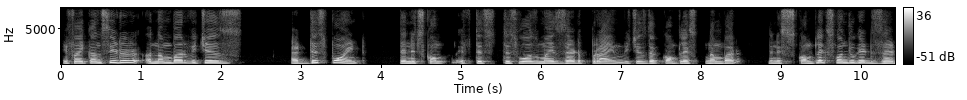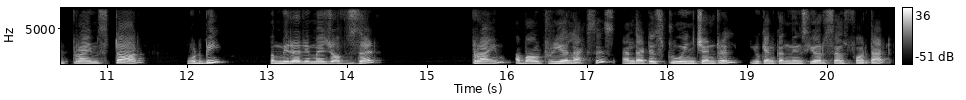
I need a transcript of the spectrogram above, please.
If I consider a number which is at this point then it's com if this this was my z prime which is the complex number then its complex conjugate z prime star would be a mirror image of z prime about real axis and that is true in general. You can convince yourself for that.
